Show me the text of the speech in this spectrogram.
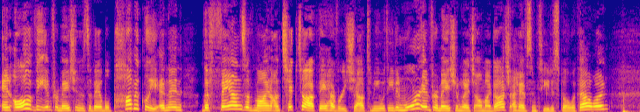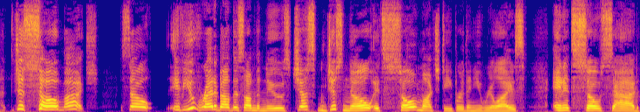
and all of the information that's available publicly. And then the fans of mine on TikTok, they have reached out to me with even more information, which, oh my gosh, I have some tea to spill with that one just so much. So if you've read about this on the news, just just know it's so much deeper than you realize, and it's so sad.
